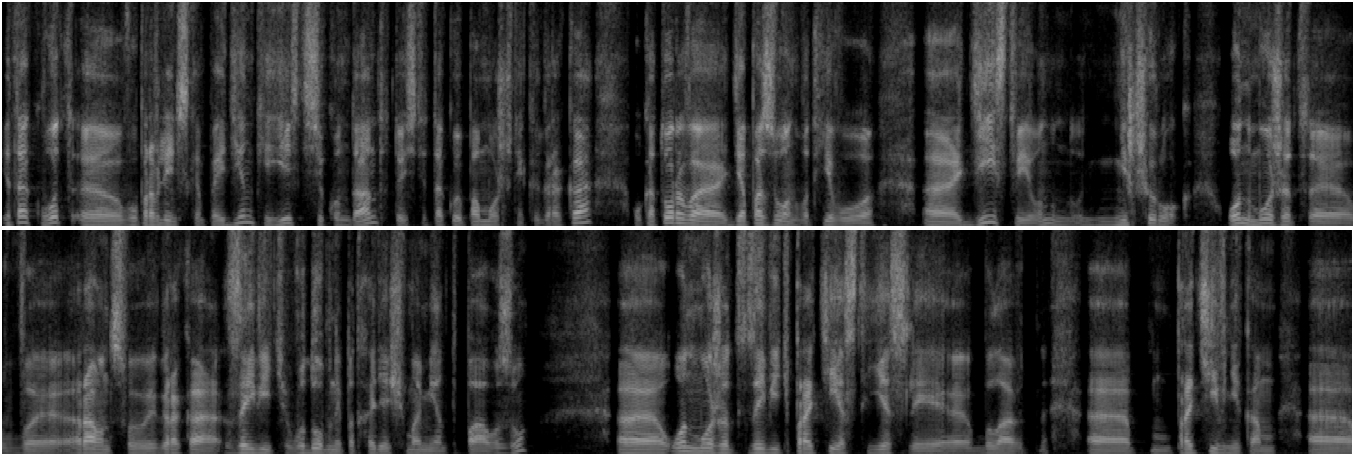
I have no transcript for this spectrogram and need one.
Итак, вот э, в управленческом поединке есть секундант, то есть такой помощник игрока, у которого диапазон вот его э, действий, он ну, не широк. Он может э, в раунд своего игрока заявить в удобный подходящий момент паузу, он может заявить протест, если была э, противником э,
